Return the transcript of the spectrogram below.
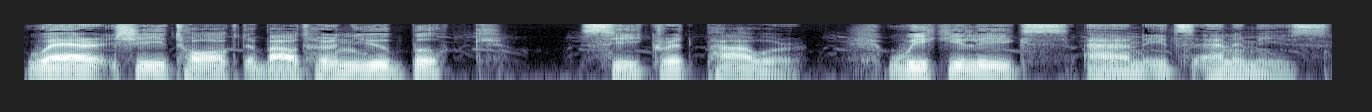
where she talked about her new book, Secret Power WikiLeaks and its Enemies.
